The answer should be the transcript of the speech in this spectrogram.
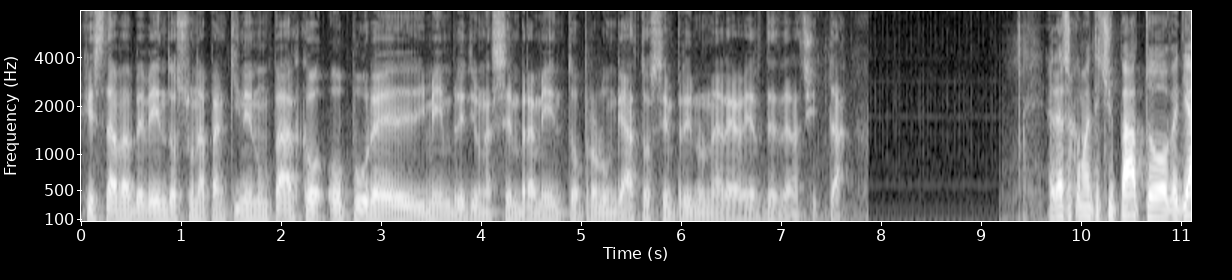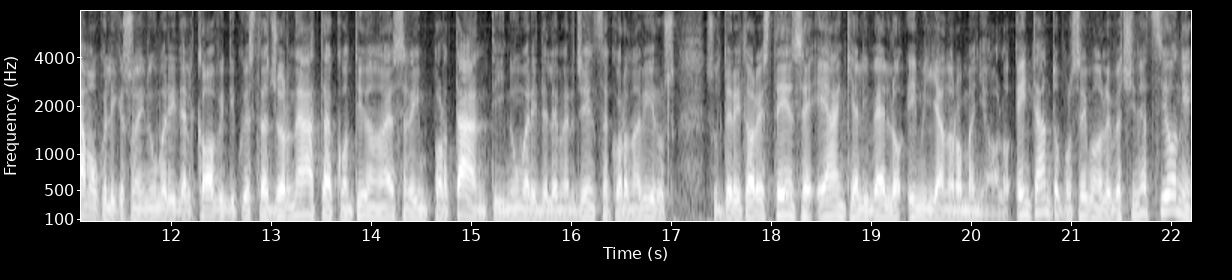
chi stava bevendo su una panchina in un parco oppure i membri di un assembramento prolungato sempre in un'area verde della città. E adesso come anticipato vediamo quelli che sono i numeri del Covid di questa giornata, continuano a essere importanti i numeri dell'emergenza coronavirus sul territorio estense e anche a livello emiliano-romagnolo. E intanto proseguono le vaccinazioni,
